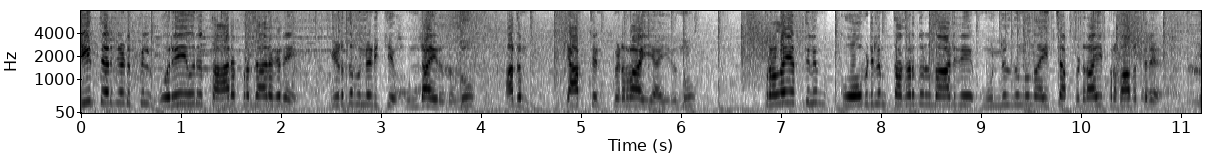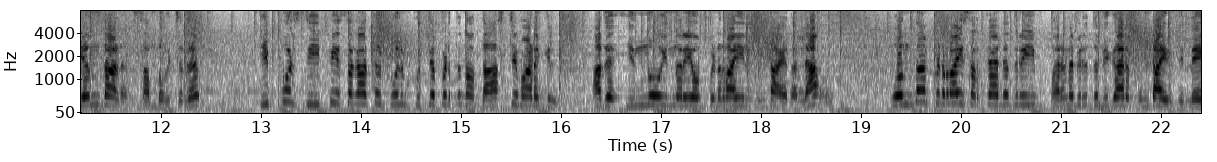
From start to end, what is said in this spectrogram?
ഈ തെരഞ്ഞെടുപ്പിൽ ഒരേ ഒരു താരപ്രചാരകനെ ഇടതുമുന്നണിക്ക് ഉണ്ടായിരുന്നുള്ളൂ. അതും ക്യാപ്റ്റൻ പിണറായി ആയിരുന്നു. പ്രളയത്തിലും കോവിഡിലും തകർന്നൊരു നാടിനെ മുന്നിൽ നിന്ന് നയിച്ച പിണറായി പ്രഭാവത്തിന് എന്താണ് സംഭവിച്ചത്? ഇപ്പോൾ സി പി ഐ സഖാക്കൾ പോലും കുറ്റപ്പെടുത്തുന്ന ദാസ്യമാണെങ്കിൽ അത് ഇന്നോ ഇന്നലെയോ പിണറായിൽ ഉണ്ടായതല്ല. ഒന്നാം പിണറായി സർക്കാരിനെതിരെയും ഭരണവിരുദ്ധ വികാരം ഉണ്ടായിരുന്നില്ലേ?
